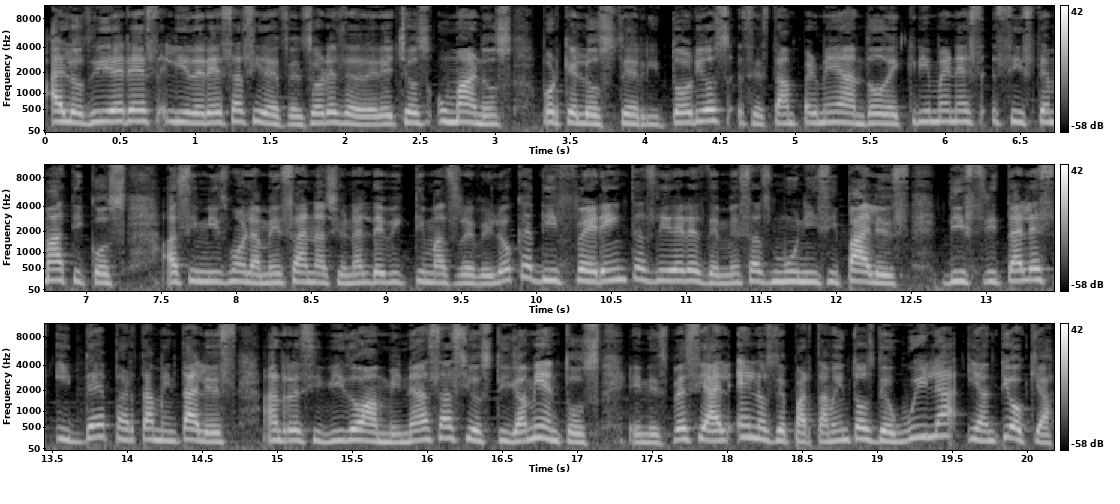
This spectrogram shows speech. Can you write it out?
a los líderes, lideresas y defensores de derechos humanos porque los territorios se están permeando de crímenes sistemáticos. Asimismo, la Mesa Nacional de Víctimas reveló que diferentes líderes de mesas municipales, distritales y departamentales han recibido amenazas y hostigamientos, en especial en los departamentos de Huila y Antioquia.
